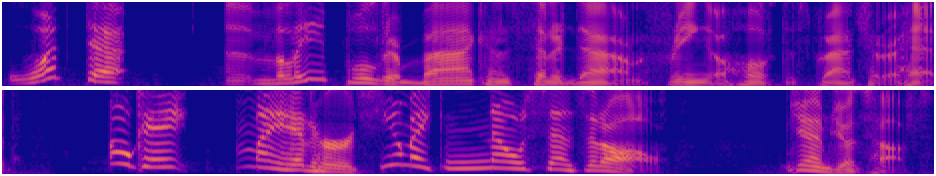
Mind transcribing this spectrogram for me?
What the? Uh, Valet pulled her back and set her down, freeing a hoof to scratch at her head. Okay, My head hurts. You make no sense at all. Jam Jars huffed.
